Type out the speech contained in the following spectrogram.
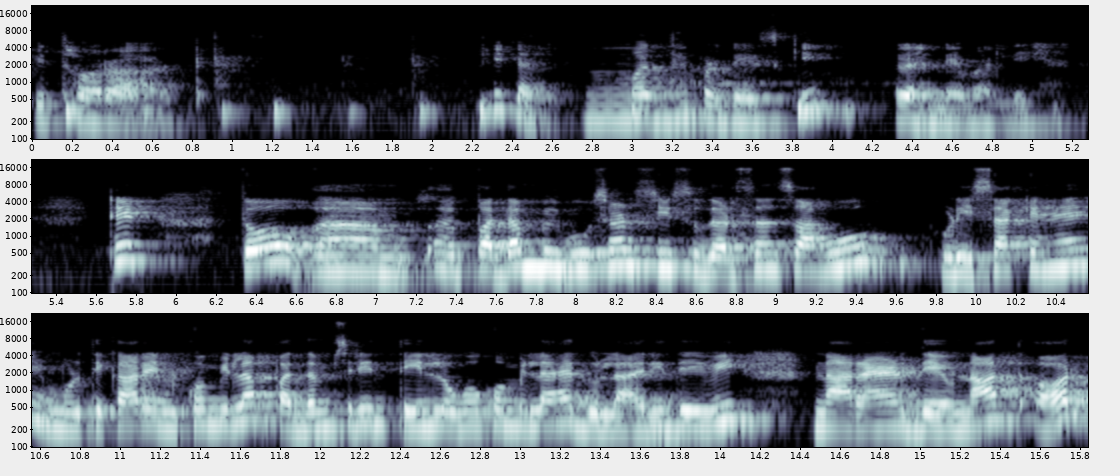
पिथौरा आर्ट ठीक है, मध्य प्रदेश की रहने वाली हैं। ठीक तो पद्म विभूषण श्री सुदर्शन साहू उड़ीसा के हैं, मूर्तिकार इनको मिला, पद्मश्री तीन लोगों को मिला है, दुलारी देवी, नारायण देवनाथ और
